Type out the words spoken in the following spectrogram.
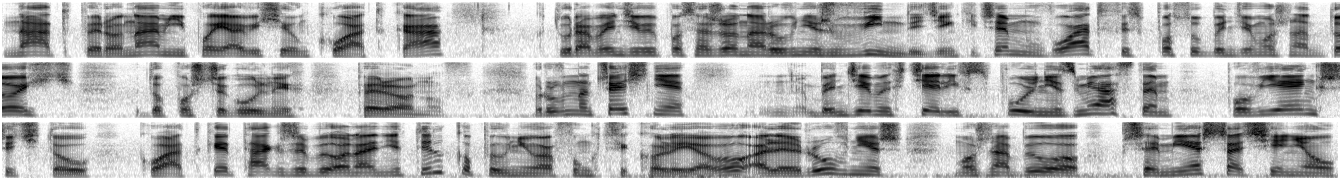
Nad peronami pojawi się kładka, która będzie wyposażona również w windy, dzięki czemu w łatwy sposób będzie można dojść do poszczególnych peronów. Równocześnie mm, będziemy chcieli wspólnie z miastem powiększyć tą kładkę, tak żeby ona nie tylko pełniła funkcję kolejową, ale również można było przemieszczać się nią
